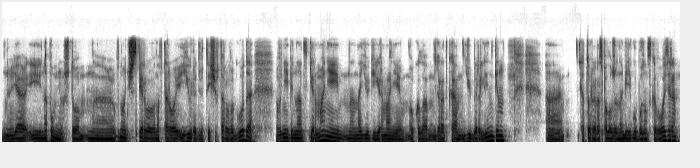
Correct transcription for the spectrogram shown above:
Я и напомню, что в ночь с 1 на 2 июля 2002 года в небе над Германией, на юге Германии, около городка Юберлинген, который расположен на берегу Боденского озера,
